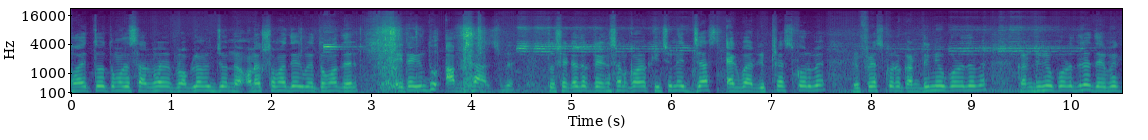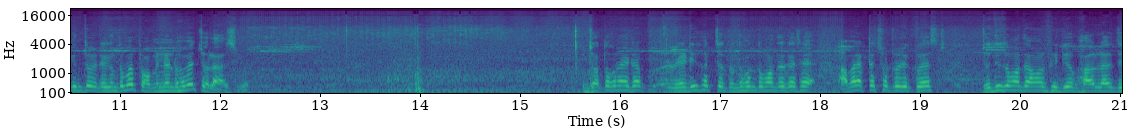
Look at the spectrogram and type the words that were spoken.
হয়তো তোমাদের সার্ভারের প্রবলেমের জন্য অনেক সময় দেখবে তোমাদের এটা কিন্তু আবছা আসবে। তো সেটা তো টেনশন করার কিছু নেই জাস্ট একবার রিফ্রেশ করবে। রিফ্রেশ করে কন্টিনিউ করে দেবে। কন্টিনিউ করে দিলে দেখবে কিন্তু এটা কিন্তু আবার প্রমিনেন্টভাবে চলে আসবে। যতক্ষণ এটা রেডি হচ্ছে, ততক্ষণ তোমাদের কাছে আবার একটা ছোট রিকোয়েস্ট যদি তোমাদের আমার ভিডিও ভালো লাগছে,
